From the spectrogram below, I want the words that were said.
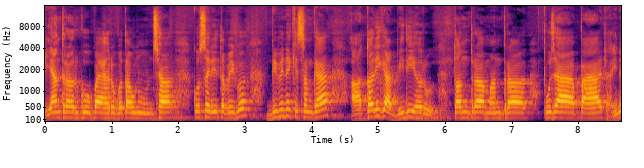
यन्त्रहरूको उपायहरू बताउनुहुन्छ कसैले तपाईँको विभिन्न किसिमका तरिका विधिहरू तन्त्र मन्त्र पूजापाठ होइन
